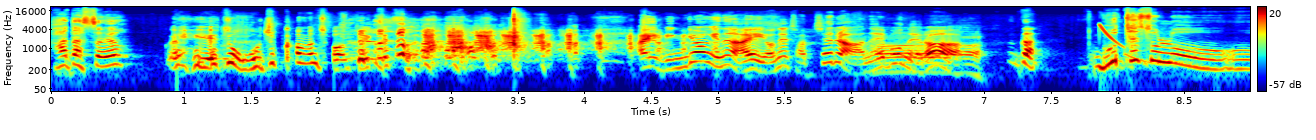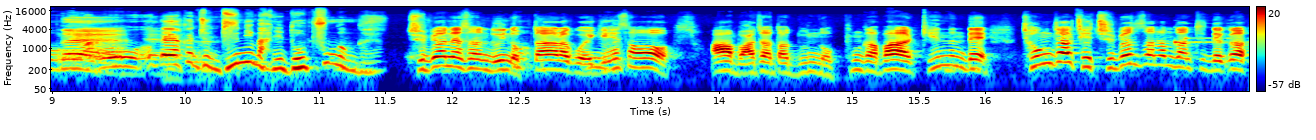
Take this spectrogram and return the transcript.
받았어요? 얘도 오죽하면 저한테 했겠어요. 아니 민경이는 아예 연애 자체를 안 해본 애라 아, 그러니까 모태솔로 네. 어, 그러니까 약간 좀 눈이 많이 높은 건가요? 주변에서는 눈이 높다라고 얘기해서 아 맞아 나 눈 높은가 봐 이렇게 했는데 정작 제 주변 사람들한테 내가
